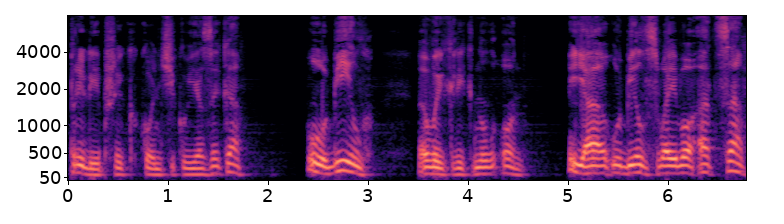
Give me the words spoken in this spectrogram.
прилипший к кончику языка. «Убил!» — выкрикнул он. «Я убил своего отца!»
